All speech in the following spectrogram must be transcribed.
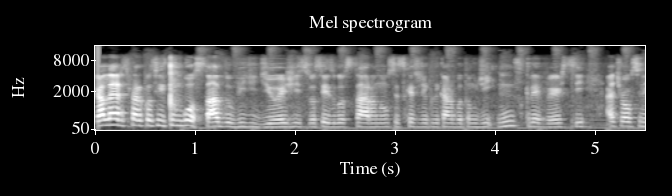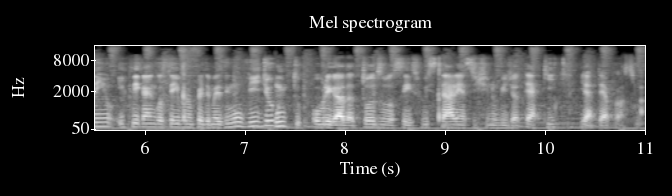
Galera, espero que vocês tenham gostado do vídeo de hoje. Se vocês gostaram, não se esqueça de clicar no botão de inscrever-se, ativar o sininho e clicar em gostei para não perder mais nenhum vídeo. Muito obrigado a todos vocês por estarem assistindo o vídeo até aqui e até a próxima.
